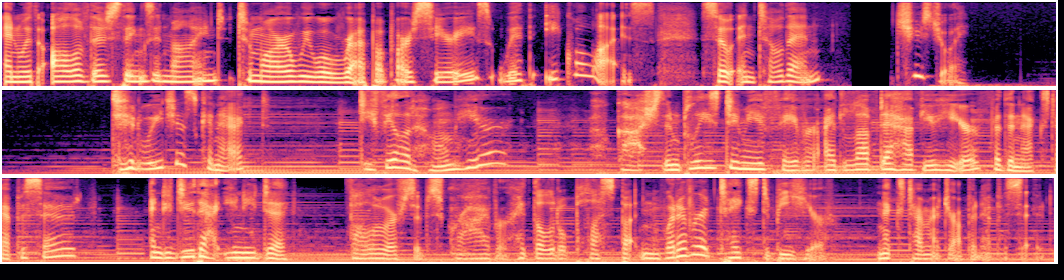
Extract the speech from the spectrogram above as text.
And with all of those things in mind, tomorrow we will wrap up our series with Equalize. So until then, choose joy. Did we just connect? Do you feel at home here? Oh gosh, then please do me a favor. I'd love to have you here for the next episode. And to do that, you need to follow or subscribe or hit the little plus button, whatever it takes to be here next time I drop an episode.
